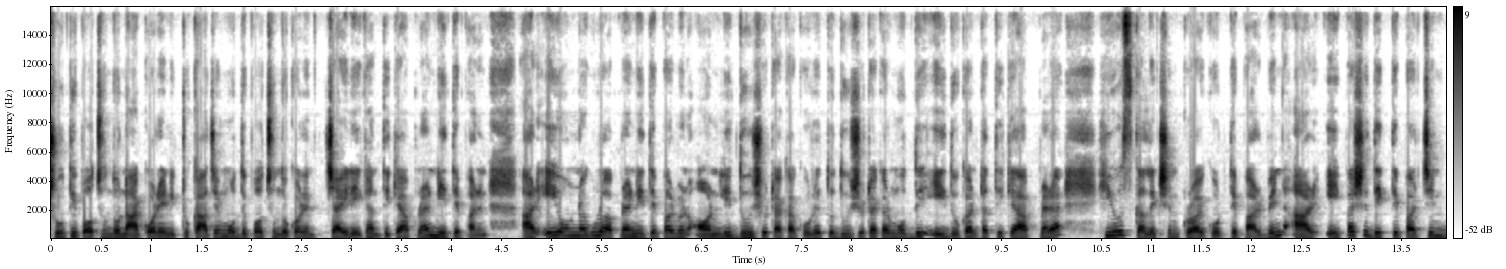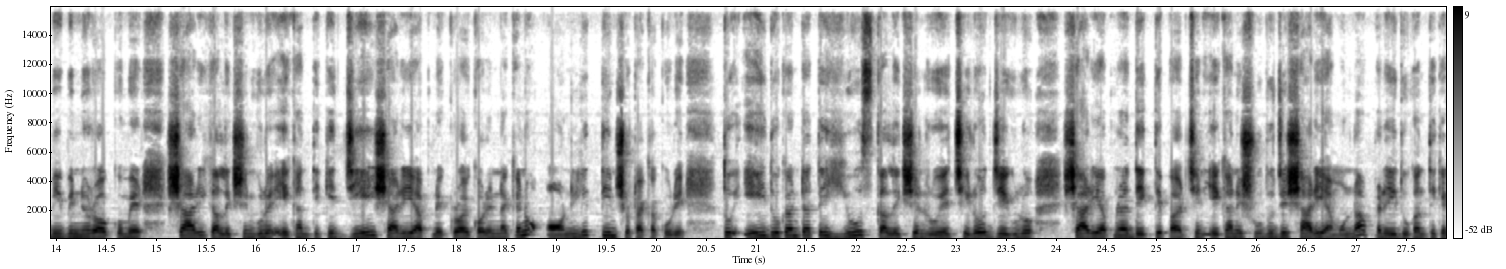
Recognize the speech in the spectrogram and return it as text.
সুতি পছন্দ না করেন, একটু কাজের মধ্যে পছন্দ করেন, চাইলে এখান থেকে আপনারা নিতে পারেন। আর এই ওড়নাগুলো আপনারা নিতে পারবেন অনলি দুইশো টাকা করে। তো দুইশো টাকার মধ্যে এই দোকানটা থেকে আপনারা হিউজ কালেকশন ক্রয় করতে পারবেন। আর এই পাশে দেখতে পাচ্ছেন বিভিন্ন রকমের শাড়ি কালেকশনগুলো এখান থেকে যেই শাড়ি আপনি ক্রয় করেন না কেন অনলি তিনশো টাকা করে। তো এই দোকানটাতে হিউজ কালেকশন রয়েছিল, যেগুলো শাড়ি আপনারা দেখতে পাচ্ছেন এখানে শুধু যে শাড়ি এমন না, আপনারা এই দোকান থেকে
